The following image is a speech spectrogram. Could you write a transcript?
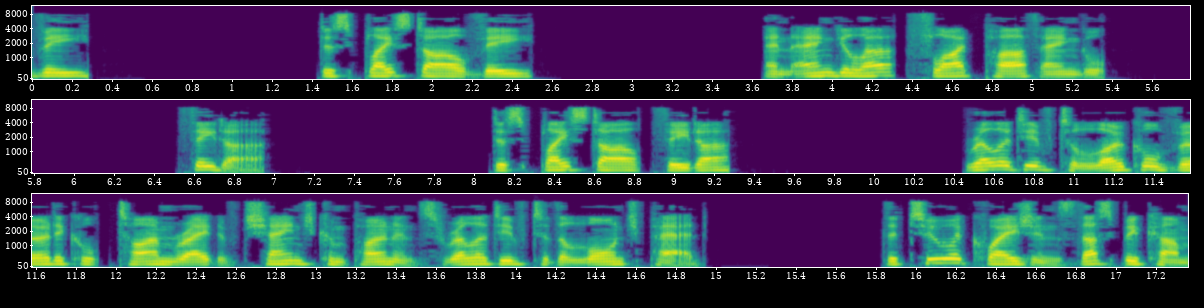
v. Display style v. An angular flight path angle. Theta. Display style theta. Relative to local vertical time rate of change components relative to the launch pad. The two equations thus become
